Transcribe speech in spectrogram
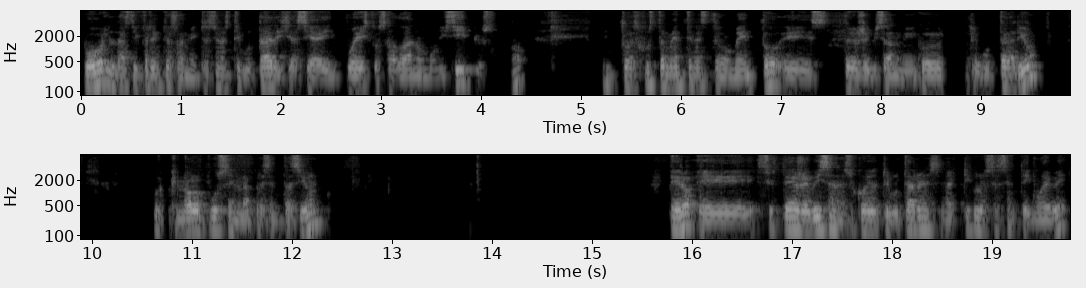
por las diferentes administraciones tributarias, ya sea impuestos, aduanos, municipios, ¿no? Entonces, justamente en este momento eh, estoy revisando mi código tributario, porque no lo puse en la presentación. Pero eh, si ustedes revisan en su código tributario, en el artículo 69,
